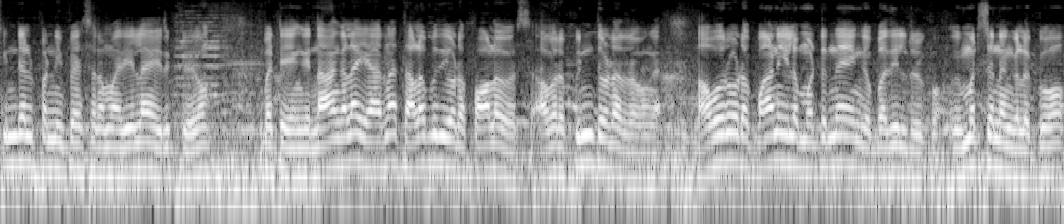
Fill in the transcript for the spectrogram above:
கிண்டல் பண்ணி பேசுகிற மாதிரிலாம் இருக்கும் பட் எங்கள் நாங்களாம் யாருன்னா தளபதியோட ஃபாலோவர்ஸ் அவரை பின்தொடர்றவங்க. அவரோட பாணியில் மட்டும்தான் எங்கள் பதில் இருக்கும். விமர்சனங்களுக்கும்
